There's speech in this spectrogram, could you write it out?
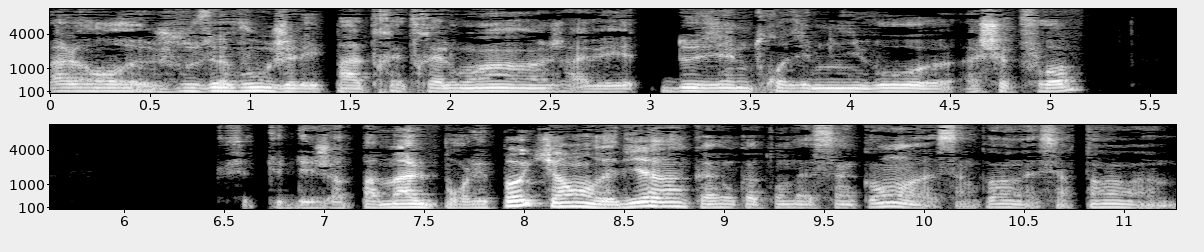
Alors euh, je vous avoue que j'allais pas très très loin, j'arrivais deuxième, troisième niveau euh, à chaque fois. C'était déjà pas mal pour l'époque, hein, on va dire, hein, quand, quand on a 5 ans, à 5 ans, certains,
